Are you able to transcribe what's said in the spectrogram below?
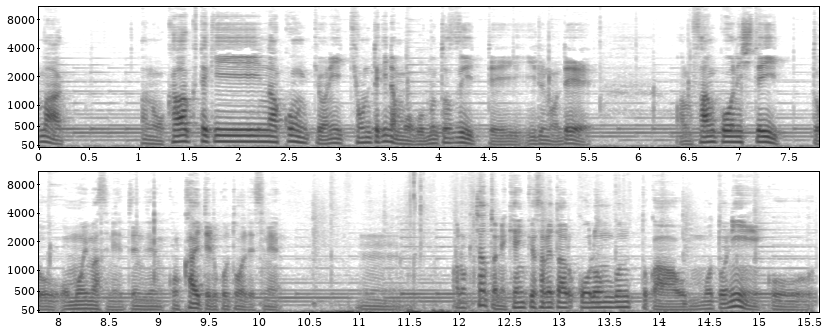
まああの科学的な根拠に基本的にはもう基づいているのであの参考にしていいと思いますね全然この書いてることはですね。うんあのちゃんとね研究されたこう論文とかをもとにこ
